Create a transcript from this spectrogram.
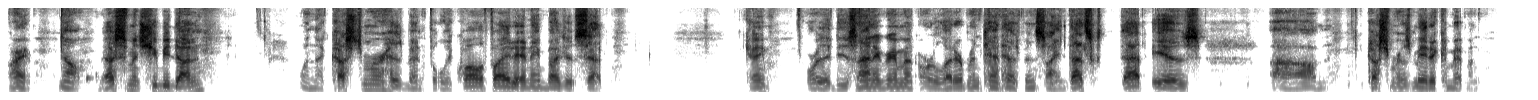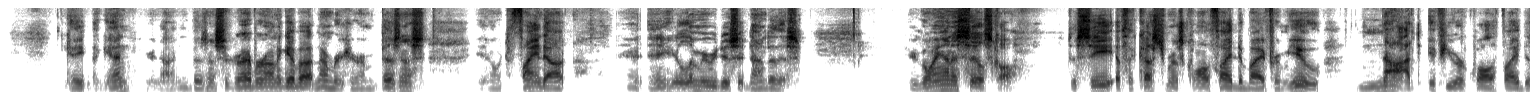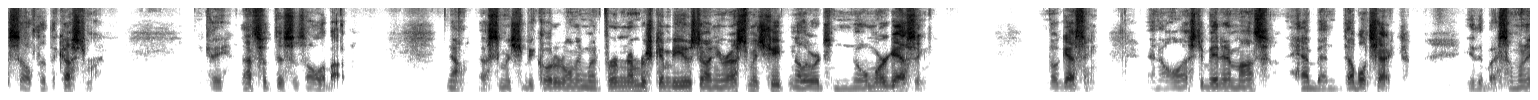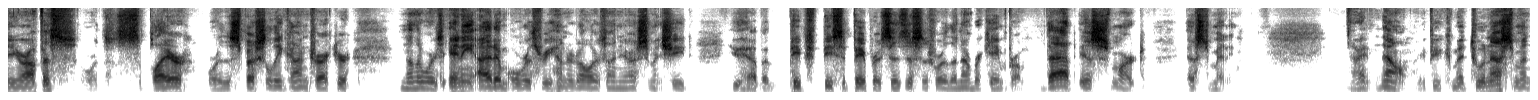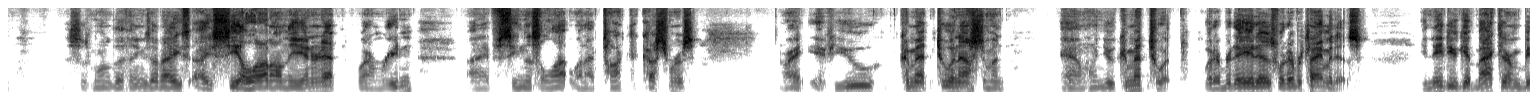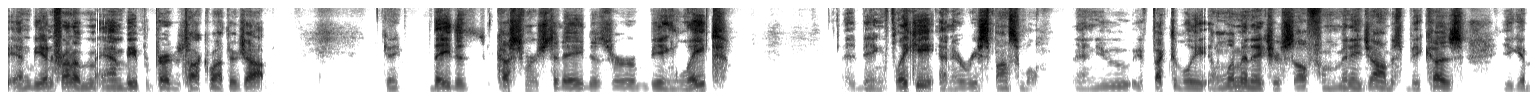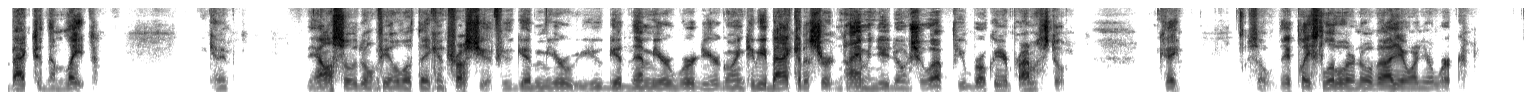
All right, now estimates should be done when the customer has been fully qualified and a budget set. Okay, or the design agreement or letter of intent has been signed. That's that is um, customer has made a commitment. Okay, again, you're not in business to drive around and give out numbers. You're in business, you know, to find out. And here, let me reduce it down to this. You're going on a sales call to see if the customer is qualified to buy from you, not if you are qualified to sell to the customer. Okay, that's what this is all about. Now, estimates should be quoted only when firm numbers can be used on your estimate sheet. In other words, no more guessing. No guessing. And all estimated amounts have been double checked, either by someone in your office or the supplier or the specialty contractor. In other words, any item over $300 on your estimate sheet, you have a piece of paper that says this is where the number came from. That is smart estimating. All right, now, if you commit to an estimate, this is one of the things that I, I see a lot on the internet when I'm reading. I've seen this a lot when I've talked to customers. All right, if you commit to an estimate and when you commit to it, whatever day it is, whatever time it is, you need to get back there and be, and be in front of them and be prepared to talk about their job. Okay, they customers today deserve being late, being flaky and irresponsible and you effectively eliminate yourself from many jobs because you get back to them late. Okay. They also don't feel that they can trust you. If you give them your, you give them your word, you're going to be back at a certain time and you don't show up, you've broken your promise to them. Okay. So they place little or no value on your work.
